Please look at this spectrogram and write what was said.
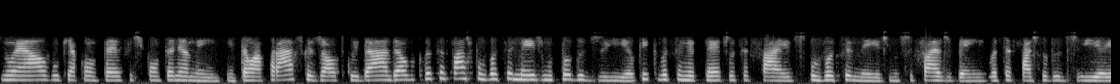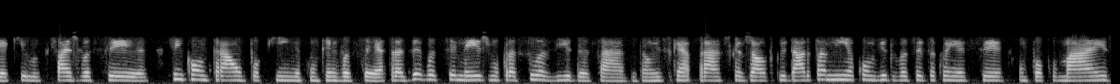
não é algo que acontece espontaneamente. Então, a prática de autocuidado é algo que você faz por você mesmo todo dia. O que, que você repete, você faz por você mesmo. Se faz bem, você faz todo dia e aquilo faz você se encontrar um pouquinho com quem você é, trazer você mesmo para sua vida, sabe? Então isso que é a prática de autocuidado. Para mim, eu convido vocês a conhecer um pouco mais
